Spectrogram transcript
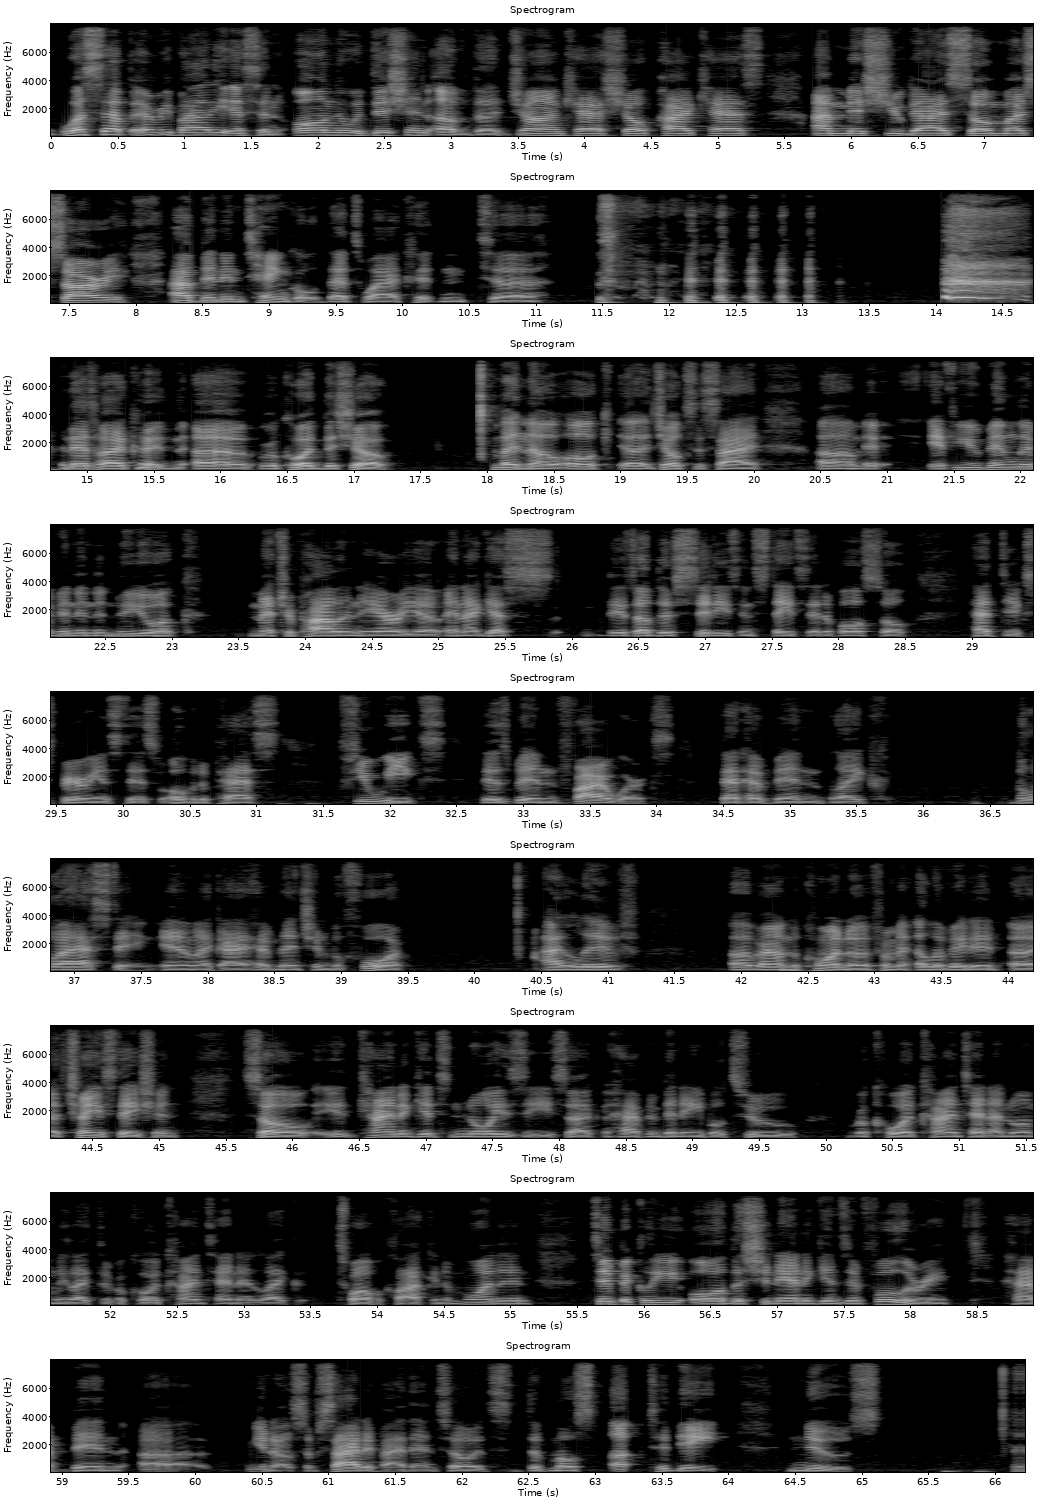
What's up, everybody? It's an all new edition of the John Cash Show podcast. I miss you guys so much. Sorry, I've been entangled. That's why I couldn't. Uh... That's why I couldn't uh, record the show. But no, all uh, jokes aside, um, if, if you've been living in the New York metropolitan area, and I guess there's other cities and states that have also had to experience this over the past few weeks. There's been fireworks that have been like blasting. And like I have mentioned before, I live around the corner from an elevated uh, train station. So it kind of gets noisy. So I haven't been able to record content. I normally like to record content at like 12 o'clock in the morning. Typically, all the shenanigans and foolery have been, uh, you know, subsided by then. So it's the most up to date news.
